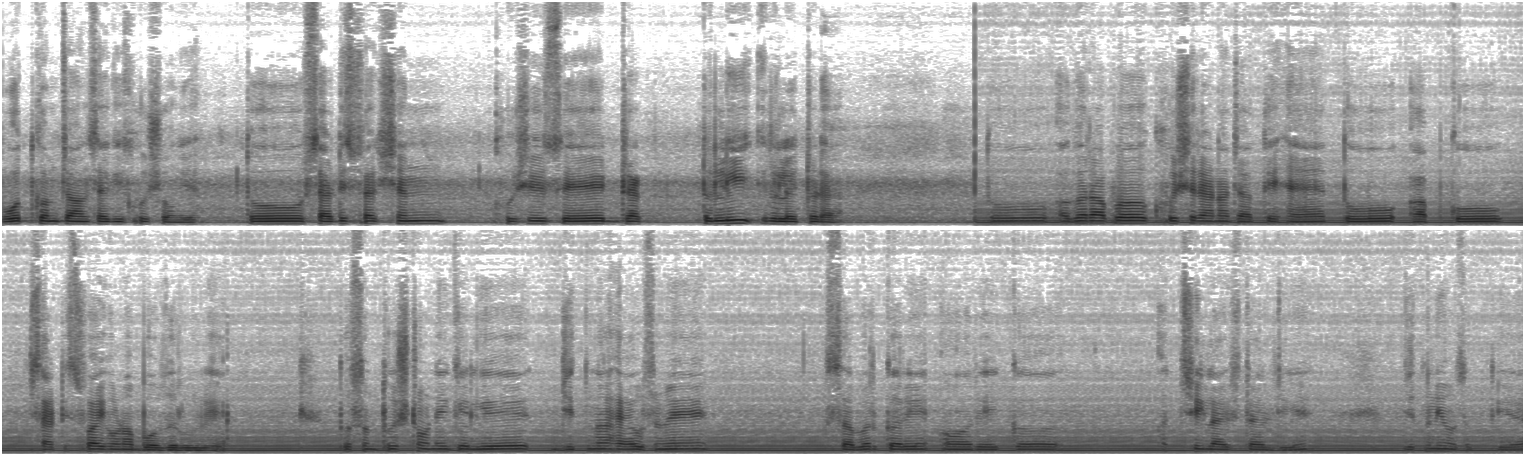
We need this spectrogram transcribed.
बहुत कम चांस है कि खुश होंगे। तो सेटिस्फेक्शन खुशी से डायरेक्टली रिलेटेड है। तो अगर आप खुश रहना चाहते हैं तो आपको सेटिस्फाई होना बहुत ज़रूरी है। तो संतुष्ट होने के लिए जितना है उसमें सब्र करें और एक अच्छी लाइफस्टाइल जिए, जितनी हो सकती है।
